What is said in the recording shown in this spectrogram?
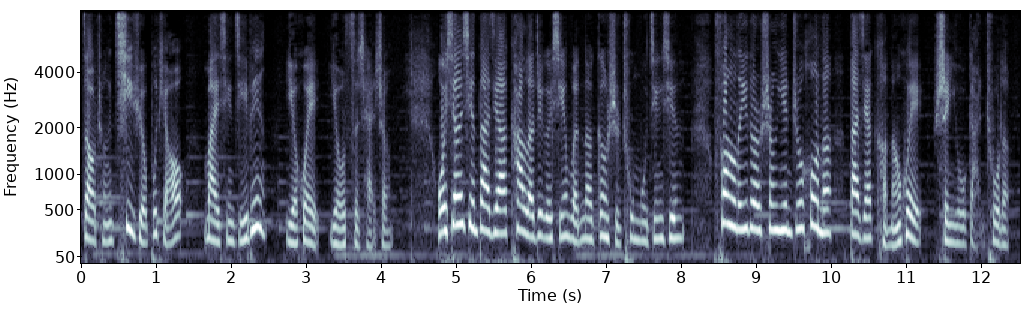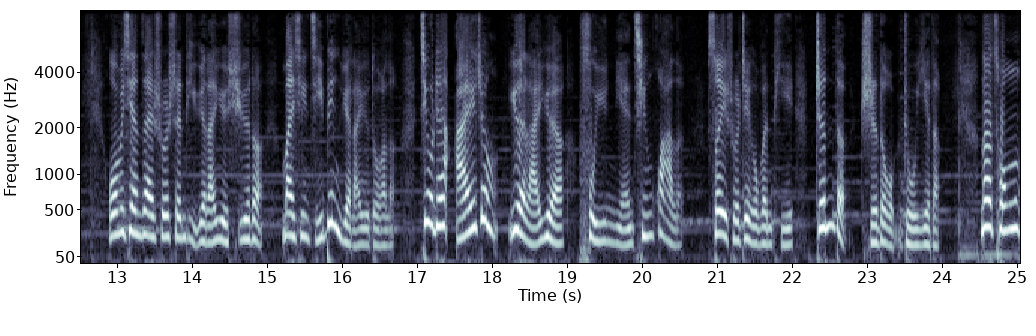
造成气血不调，慢性疾病也会由此产生。我相信大家看了这个新闻呢，更是触目惊心。放了一段声音之后呢，大家可能会深有感触了。我们现在说身体越来越虚了，慢性疾病越来越多了，就连癌症越来越富于年轻化了。所以说这个问题真的值得我们注意的。那从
